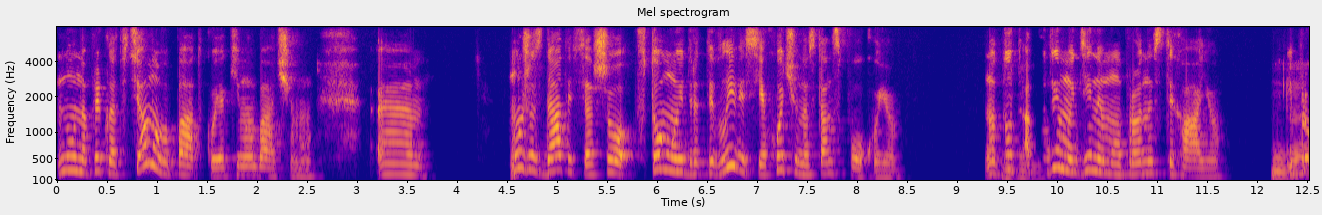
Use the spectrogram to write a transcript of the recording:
ну, наприклад, в цьому випадку, який ми бачимо, е, може здатися, що в тому і дратівливість я хочу на стан спокою. Ну тут, а куди ми дінемо про не встигаю? І Да. про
